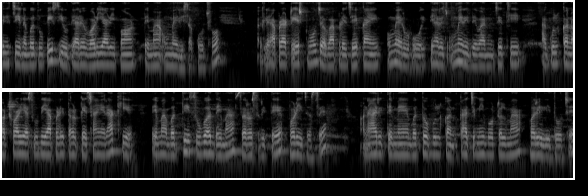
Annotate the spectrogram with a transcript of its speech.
એલચીને બધું પીસ્યું ત્યારે વરિયાળી પણ તેમાં ઉમેરી શકો છો. એટલે આપણા ટેસ્ટ મુજબ આપણે જે કાંઈ ઉમેરવું હોય ત્યારે જ ઉમેરી દેવાનું. જેથી આ ગુલકન અઠવાડિયા સુધી આપણે તડકે છાંયે રાખીએ તેમાં બધી સુગંધ એમાં સરસ રીતે ભળી જશે. અને આ રીતે મેં બધો ગુલકંદ કાચની બોટલમાં ભરી લીધો છે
